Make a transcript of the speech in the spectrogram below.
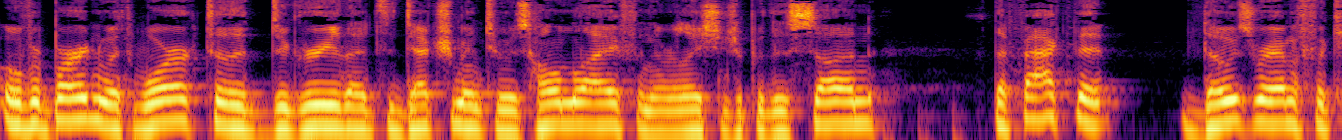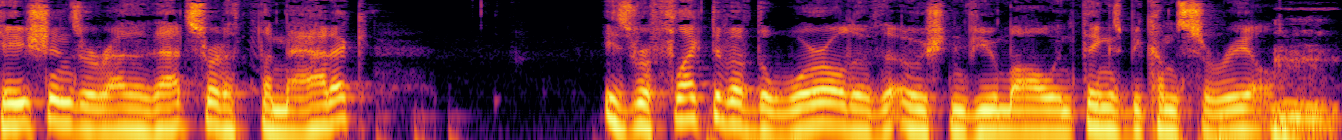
overburdened with work to the degree that it's a detriment to his home life and the relationship with his son, the fact that those ramifications, or rather that sort of thematic, is reflective of the world of the Oceanview Mall when things become surreal. Mm.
